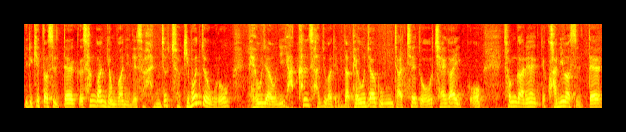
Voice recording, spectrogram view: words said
이렇게 떴을 때 그 상관 경관이 돼서 안 좋죠. 기본적으로 배우자 운이 약한 사주가 됩니다. 배우자 궁 자체도 재가 있고 천간에 관이 왔을 때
